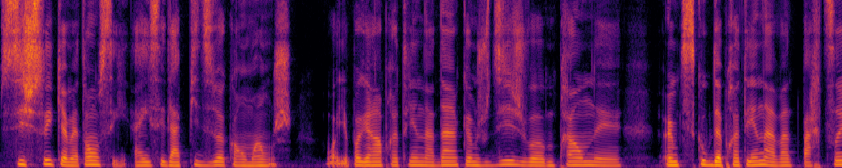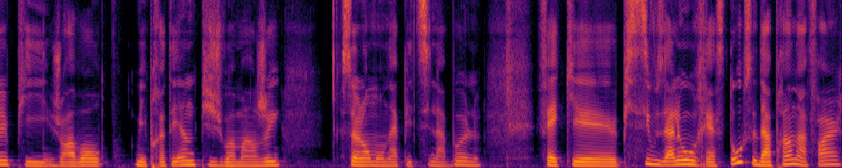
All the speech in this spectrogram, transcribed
Si je sais que, mettons, c'est c'est de la pizza qu'on mange, il n'y a pas grand protéine là-dedans. Comme je vous dis, je vais me prendre euh, un petit scoop de protéines avant de partir, puis je vais avoir mes protéines, puis je vais manger selon mon appétit là-bas. Fait que, puis si vous allez au resto, c'est d'apprendre à faire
